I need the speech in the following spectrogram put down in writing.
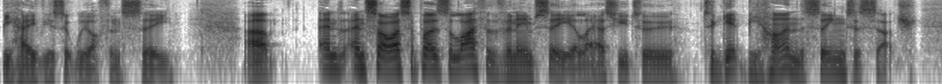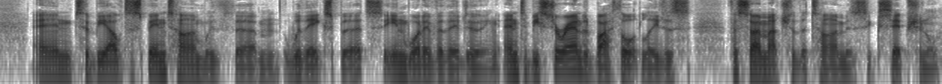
behaviours that we often see. Uh, and and so I suppose the life of an MC allows you to to get behind the scenes as such, and to be able to spend time with um, with experts in whatever they're doing, and to be surrounded by thought leaders for so much of the time is exceptional.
